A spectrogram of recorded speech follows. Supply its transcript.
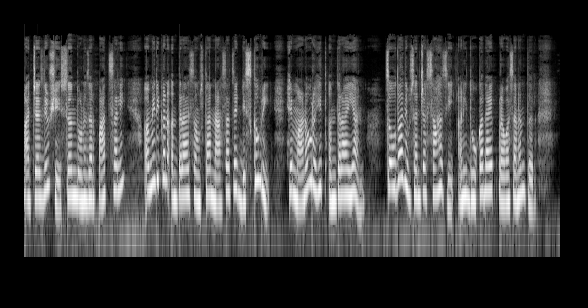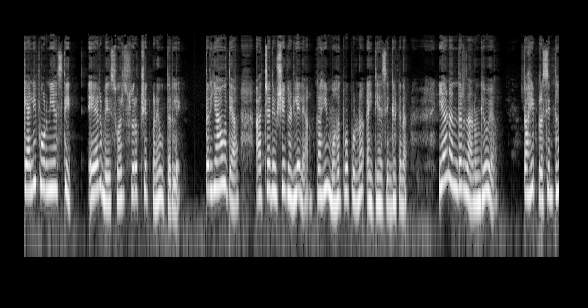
आजच्याच दिवशी सन दोन हजार पाच साली अमेरिकन अंतराळ संस्था नासाचे डिस्कव्हरी हे मानवरहित अंतराळयान चौदा दिवसांच्या साहसी आणि धोकादायक प्रवासानंतर कॅलिफोर्निया स्थित एअरबेसवर सुरक्षितपणे उतरले. तर ह्या होत्या आजच्या दिवशी घडलेल्या काही महत्त्वपूर्ण ऐतिहासिक घटना. यानंतर जाणून घेऊया काही प्रसिद्ध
